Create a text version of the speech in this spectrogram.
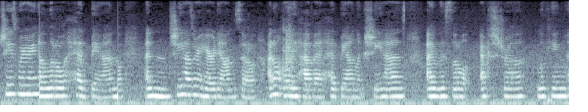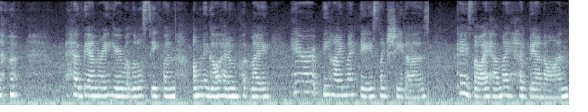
she's wearing a little headband and she has her hair down so I don't really have a headband like she has. I have this little extra looking headband right here with little sequins. I'm gonna go ahead and put my hair behind my face like she does. Okay, so I have my headband on.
